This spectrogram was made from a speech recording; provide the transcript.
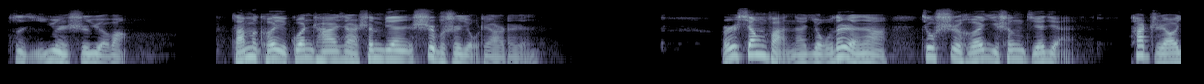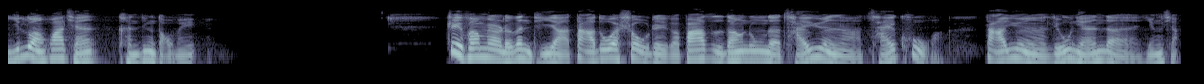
自己运势越旺。咱们可以观察一下身边是不是有这样的人。而相反呢，有的人啊就适合一生节俭，他只要一乱花钱，肯定倒霉。这方面的问题啊，大多受这个八字当中的财运啊、财库啊、大运啊流年的影响，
